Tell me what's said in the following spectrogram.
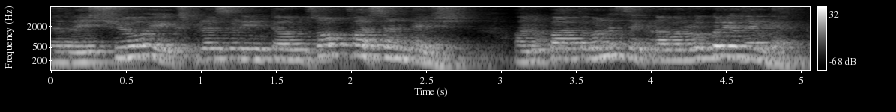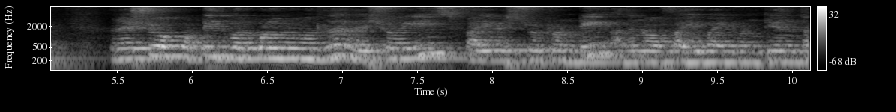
The ratio expressed in terms of percentage ಅನುಪಾತವನ್ನು ಶೇಕಡಾವಾರ ಒಳಗೆ ಬರೆಯೋದು ಹೆಂಗೆ? ರೇಷಿಯೋ ಕೊಟ್ಟಿದ್ದು ಬರ್ಕೊಳ್ಳೋಣ ಮೊದಲು ratio is five is to twenty ಅದನ್ನು ನಾವು ಫೈವ್ ಬೈ ಟ್ವೆಂಟಿ ಅಂತ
